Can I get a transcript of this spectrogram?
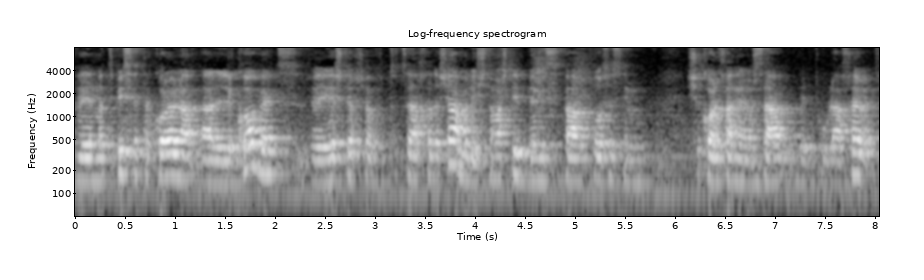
ומדפיס את הכל לקובץ, ויש לי עכשיו תוצאה חדשה, אבל השתמשתי במספר פרוססים שכל אחד מהם עושה בפעולה אחרת.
